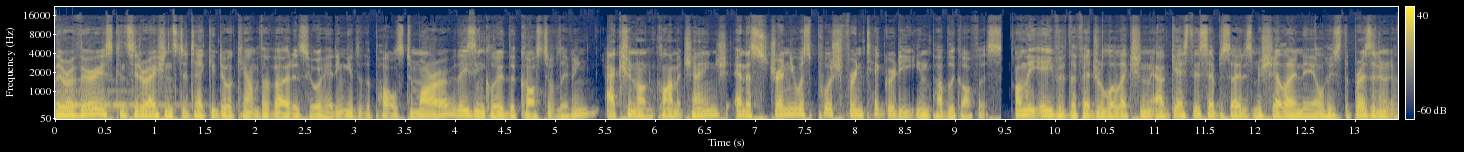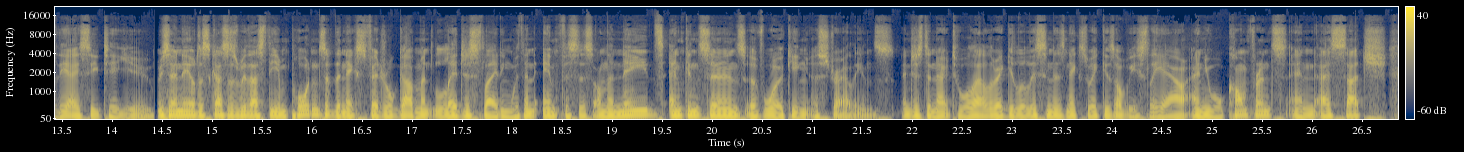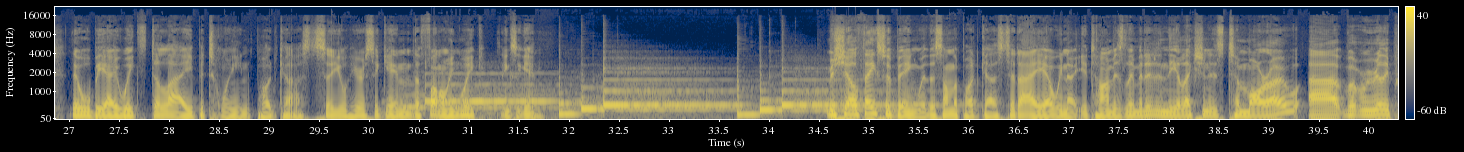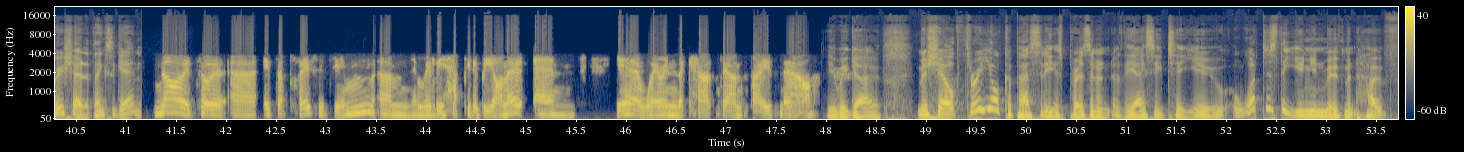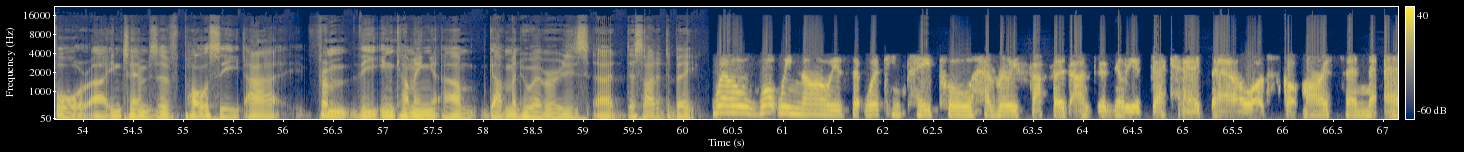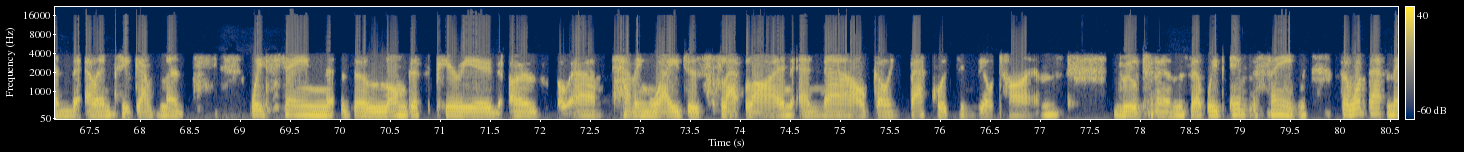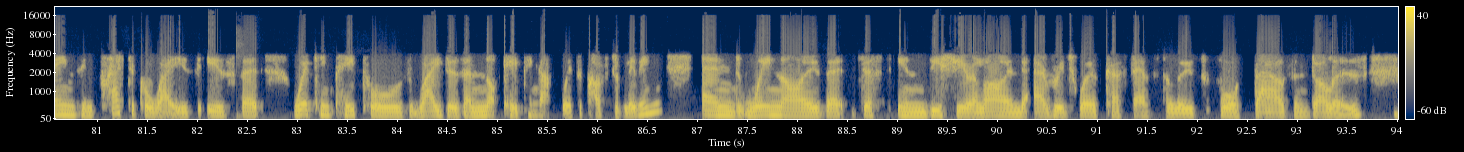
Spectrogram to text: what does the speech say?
There are various considerations to take into account for voters who are heading into the polls tomorrow. These include the cost of living, action on climate change, and a strenuous push for integrity in public office. On the eve of the federal election, our guest this episode is Michelle O'Neil, who's the president of the ACTU. Ms O'Neill discusses with us the importance of the next federal government legislating with an emphasis on the needs and concerns of working Australians. And just a note to all our regular listeners, next week is obviously our annual conference, and as such, there will be a week's delay between podcasts, so you'll hear hear us again the following week. Thanks again. Michelle, thanks for being with us on the podcast today. Uh, we know your time is limited and the election is tomorrow, uh, but we really appreciate it. Thanks again. No, it's a, uh, it's a pleasure, Jim. I'm really happy to be on it. And yeah, we're in the countdown phase now. Here we go. Michelle, through your capacity as president of the ACTU, what does the union movement hope for uh, in terms of policy uh, from the incoming um, government, whoever it is uh, decided to be? Well, what we know is that working people have really suffered under nearly a decade now of Scott Morrison and the LNP government. We've seen the longest period of um, having wages flatline and now going backwards in real times real terms that we've ever seen. So what that means in practical ways is that working people's wages are not keeping up with the cost of living. And we know that just in this year alone, the average worker stands to lose $4,000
